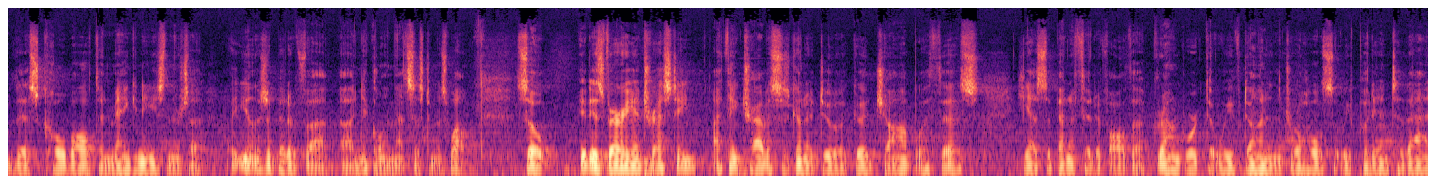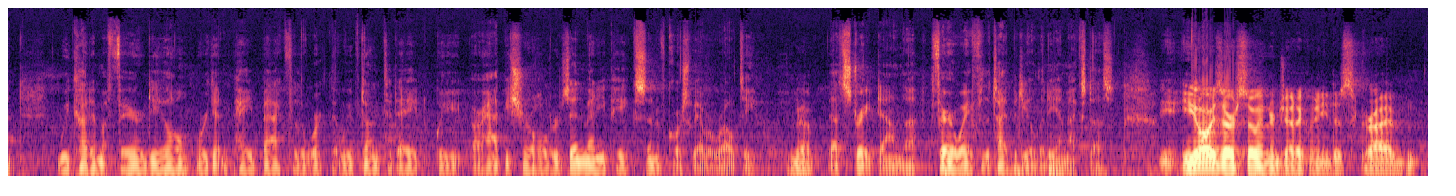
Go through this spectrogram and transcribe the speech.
this cobalt and manganese, and there's a you know there's a bit of uh, uh, nickel in that system as well. So it is very interesting. I think Travis is going to do a good job with this. He has the benefit of all the groundwork that we've done and the drill holes that we've put into that. We cut him a fair deal. We're getting paid back for the work that we've done to date. We are happy shareholders in Many Peaks, and of course, we have a royalty Yeah. that's straight down the fairway for the type of deal that EMX does. You always are so energetic when you describe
